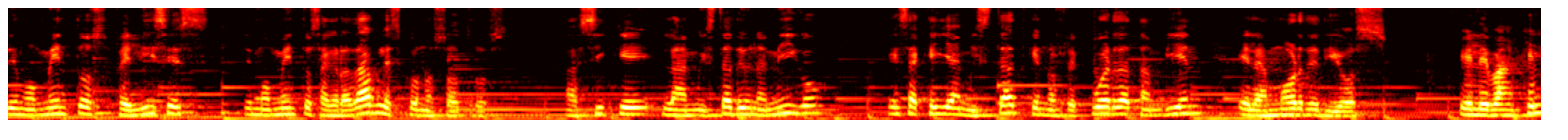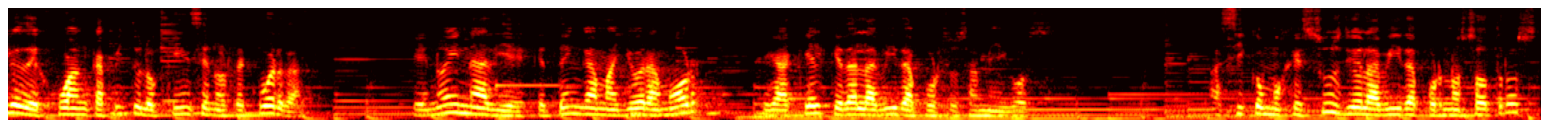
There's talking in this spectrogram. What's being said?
de momentos felices, de momentos agradables con nosotros. Así que la amistad de un amigo es aquella amistad que nos recuerda también el amor de Dios. El Evangelio de Juan capítulo 15 nos recuerda que no hay nadie que tenga mayor amor que aquel que da la vida por sus amigos. Así como Jesús dio la vida por nosotros,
